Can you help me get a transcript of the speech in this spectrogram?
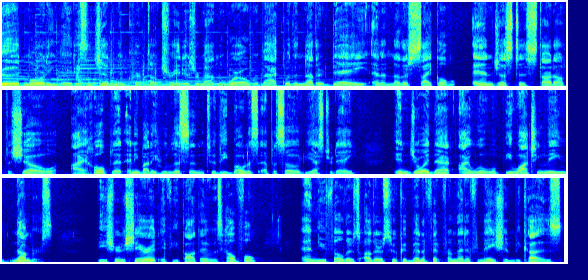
Good morning, ladies and gentlemen, crypto traders around the world. We're back with another day and another cycle. And just to start off the show, I hope that anybody who listened to the bonus episode yesterday enjoyed that. I will be watching the numbers. Be sure to share it if you thought that it was helpful and you feel there's others who could benefit from that information because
